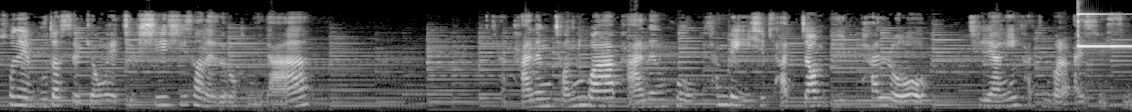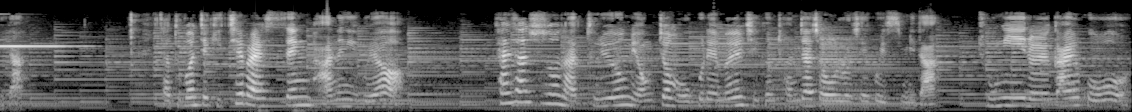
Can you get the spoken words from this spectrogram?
손에 묻었을 경우에 즉시 씻어내도록 합니다. 자, 반응 전과 반응 후 324.28로 질량이 같은 걸 알 수 있습니다. 자, 두 번째 기체 발생 반응이고요. 탄산수소 나트륨 0.5g을 지금 전자저울로 재고 있습니다. 종이를 깔고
